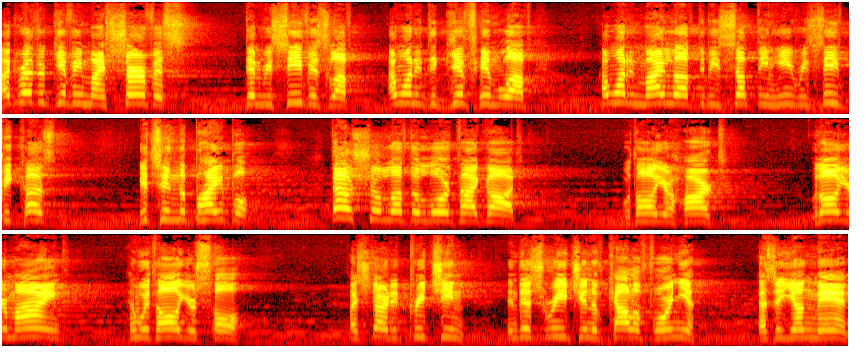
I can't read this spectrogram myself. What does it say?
I'd rather give Him my service than receive His love. I wanted to give Him love. I wanted my love to be something He received because it's in the Bible. Thou shalt love the Lord thy God with all your heart, with all your mind, and with all your soul. I started preaching in this region of California as a young man.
